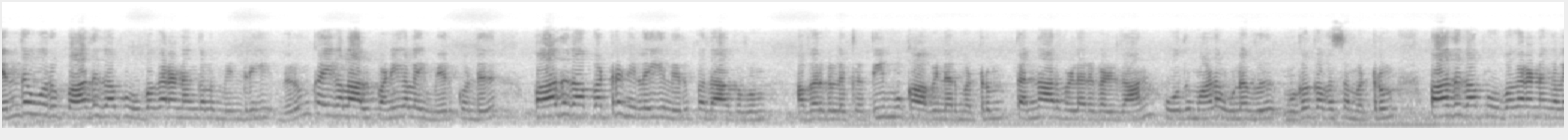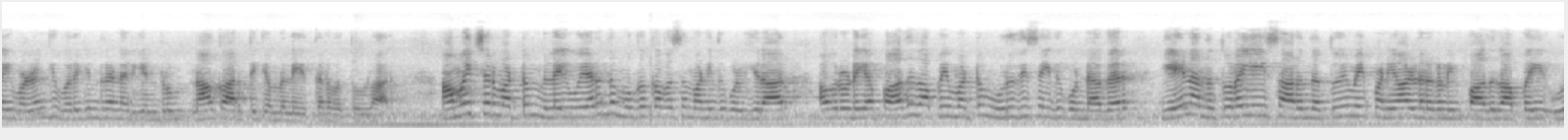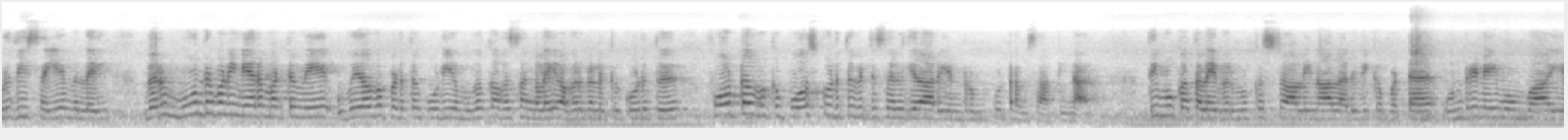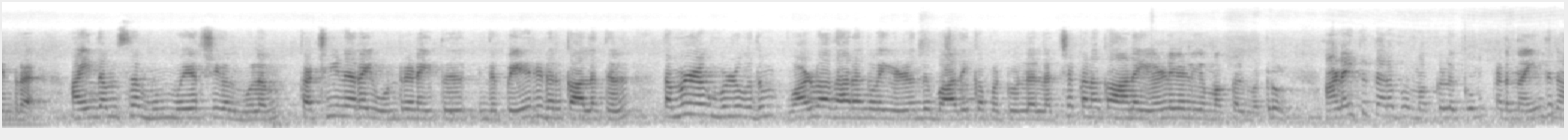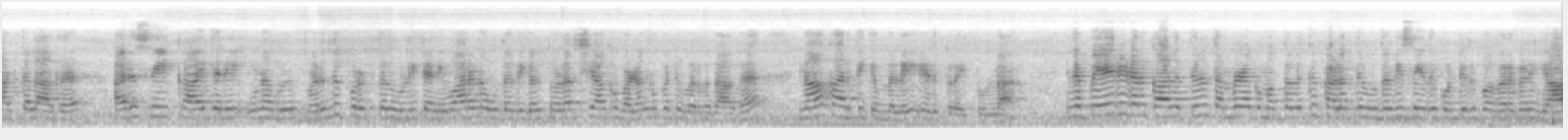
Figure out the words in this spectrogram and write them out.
எந்த ஒரு பாதுகாப்பு உபகரணங்களும் இன்றி வெறும் கைகளால் பணிகளை மேற்கொண்டு பாதுகாப்பற்ற நிலையில் இருப்பதாகவும் அவர்களுக்கு திமுகவினர் மற்றும் தன்னார்வலர்கள் தான் போதுமான உணவு முகக்கவசம் மற்றும் பாதுகாப்பு உபகரணங்களை வழங்கி வருகின்றனர் என்றும் நா. கார்த்திக் எம்எல்ஏ தெரிவித்துள்ளார். அமைச்சர் மட்டும் விலை உயர்ந்த முகக்கவசம் அணிந்து கொள்கிறார். அவருடைய பாதுகாப்பை மட்டும் உறுதி செய்து கொண்ட அவர் ஏன் அந்த துறையை சார்ந்த தூய்மை பணியாளர்களின் பாதுகாப்பை உறுதி செய்யவில்லை? வெறும் மூன்று மணி நேரம் மட்டுமே உபயோகப்படுத்தக்கூடிய முகக்கவசங்களை அவர்களுக்கு கொடுத்து போட்டோவுக்கு போஸ் கொடுத்து விட்டு செல்கிறார் என்றும் குற்றம் சாட்டினார். திமுக தலைவர் மு ஸ்டாலினால் அறிவிக்கப்பட்ட ஒன்றிணைவோம் வா என்ற ஐந்தம்ச முன்முயற்சிகள் மூலம் கட்சியினரை ஒன்றிணைத்து இந்த பேரிடர் காலத்தில் தமிழகம் முழுவதும் வாழ்வாதாரங்களை இழந்து பாதிக்கப்பட்டுள்ள லட்சக்கணக்கான ஏழை எளிய மக்கள் மற்றும் அனைத்து தரப்பு மக்களுக்கும் கடந்த ஐந்து நாட்களாக அரிசி காய்கறி உணவு மருந்து பொருட்கள் உள்ளிட்ட நிவாரண உதவிகள் தொடர்ச்சியாக வழங்கப்பட்டு வருவதாக நா. கார்த்திக் எம்எல்ஏ எடுத்துரைத்துள்ளார். இந்த பேரிடர் காலத்தில் தமிழக மக்களுக்கு களத்தில் உதவி செய்து கொண்டிருப்பவர்கள் யார்?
